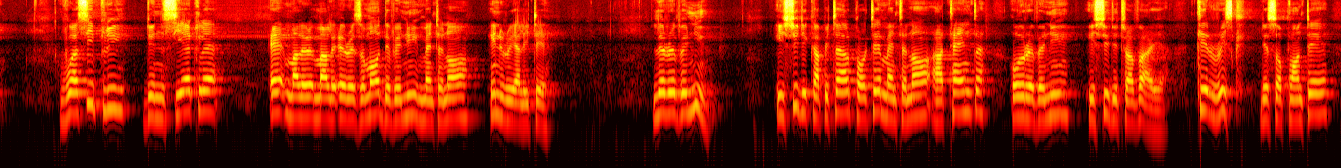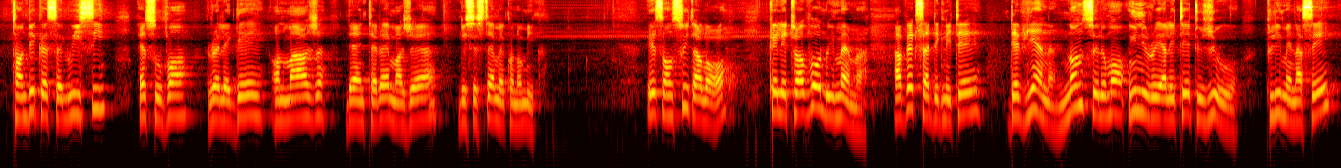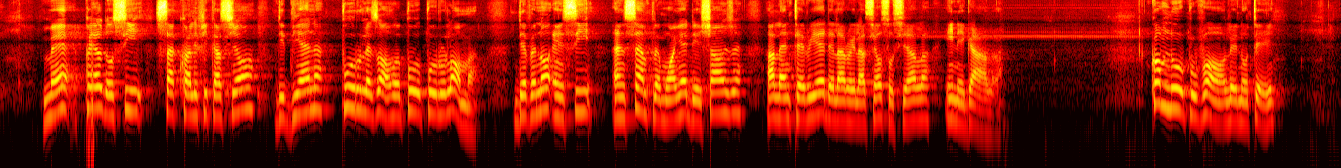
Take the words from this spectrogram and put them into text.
Voici plus d'un siècle est malheureusement devenu maintenant une réalité. Le revenu issu du capital porté maintenant atteinte aux revenus issus du travail, qui risque de se planter tandis que celui-ci est souvent relégué en marge d'intérêts majeurs du système économique? Il s'ensuit alors que les travaux lui-même, avec sa dignité, deviennent non seulement une réalité toujours plus menacée, mais perdent aussi sa qualification de bien pour l'homme, devenant ainsi un simple moyen d'échange à l'intérieur de la relation sociale inégale. Comme nous pouvons le noter,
